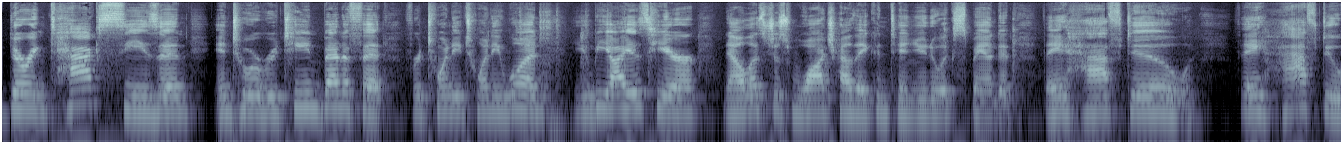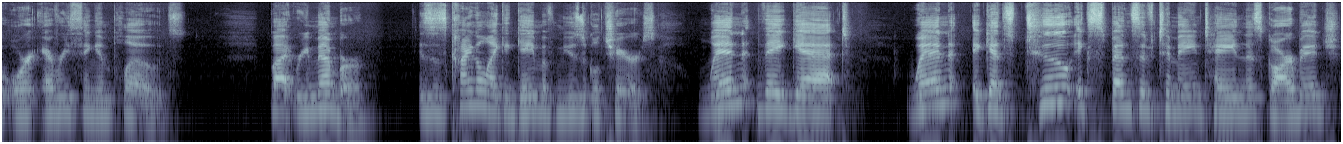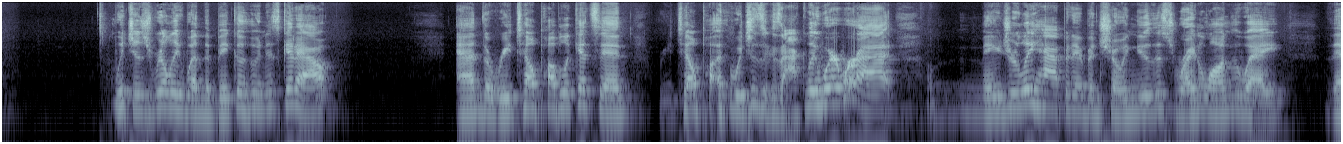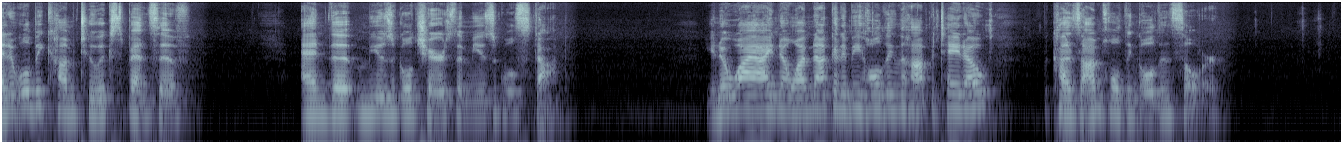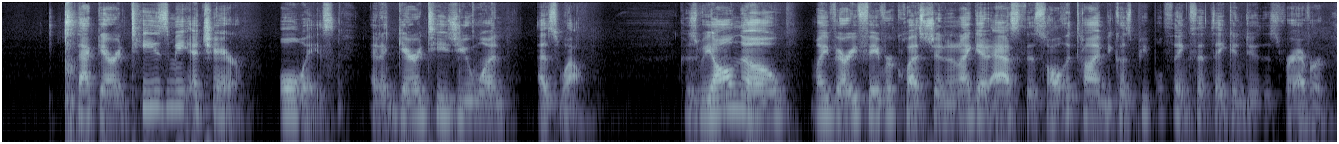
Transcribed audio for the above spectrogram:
during tax season into a routine benefit for 2021. UBI is here. Now let's just watch how they continue to expand it. They have to. They have to, or everything implodes. But remember, this is kind of like a game of musical chairs. When they get, when it gets too expensive to maintain this garbage, which is really when the big kahunas get out and the retail public gets in, retail, which is exactly where we're at, majorly happening. I've been showing you this right along the way. Then it will become too expensive and the musical chairs, the music will stop. You know why I know I'm not going to be holding the hot potato? Because I'm holding gold and silver. That guarantees me a chair, always. And it guarantees you one as well. Because we all know my very favorite question, and I get asked this all the time because people think that they can do this forever.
